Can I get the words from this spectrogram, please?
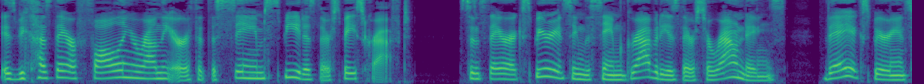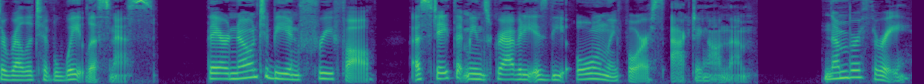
is because they are falling around the Earth at the same speed as their spacecraft. Since they are experiencing the same gravity as their surroundings, they experience a relative weightlessness. They are known to be in free fall, a state that means gravity is the only force acting on them. Number three,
